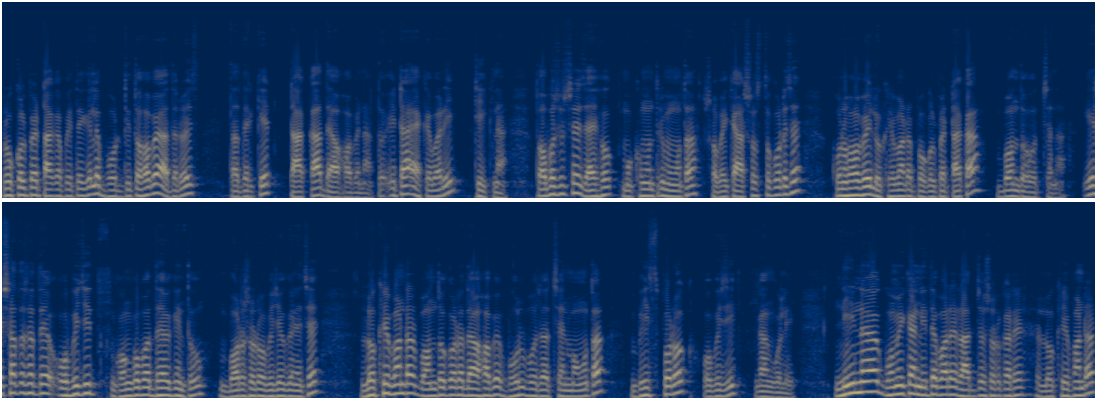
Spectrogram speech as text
প্রকল্পের টাকা পেতে গেলে ভোট দিতে হবে আদারওয়াইজ তাদেরকে টাকা দেওয়া হবে না। তো এটা একেবারেই ঠিক না। তো অবশেষে যাই হোক, মুখ্যমন্ত্রী মমতা সবাইকে আশ্বস্ত করেছে, কোনোভাবেই লক্ষ্মীর ভাণ্ডার প্রকল্পের টাকা বন্ধ হচ্ছে না। এর সাথে সাথে অভিজিৎ গঙ্গোপাধ্যায়ও কিন্তু বড়সড় অভিযোগ এনেছে, লক্ষ্মীর ভাণ্ডার বন্ধ করে দেওয়া হবে ভুল বোঝাচ্ছেন মমতা, বিস্ফোরক অভিজিৎ গাঙ্গুলি। নির্ণায়ক ভূমিকা নিতে পারে রাজ্য সরকারের লক্ষ্মীর ভাণ্ডার।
